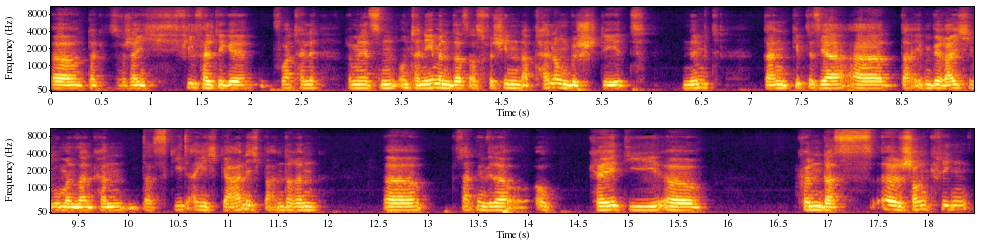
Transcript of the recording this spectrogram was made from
Äh, da gibt es wahrscheinlich vielfältige Vorteile. Wenn man jetzt ein Unternehmen, das aus verschiedenen Abteilungen besteht, nimmt, dann gibt es ja äh, da eben Bereiche, wo man sagen kann, das geht eigentlich gar nicht. Bei anderen äh, sagt man wieder, okay, die äh, können das äh, schon kriegen.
